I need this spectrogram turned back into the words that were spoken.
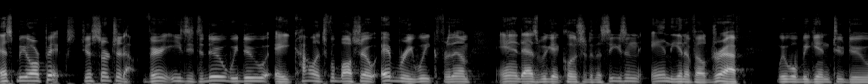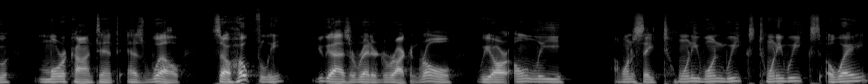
SBR Picks. Just search it out. Very easy to do. We do a college football show every week for them. And as we get closer to the season and the NFL draft, we will begin to do more content as well. So hopefully, you guys are ready to rock and roll. We are only, I want to say, 21 weeks, 20 weeks away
